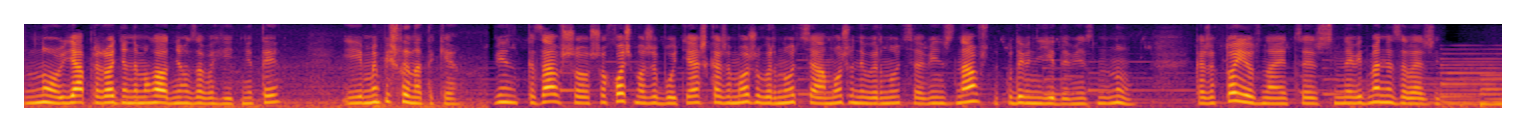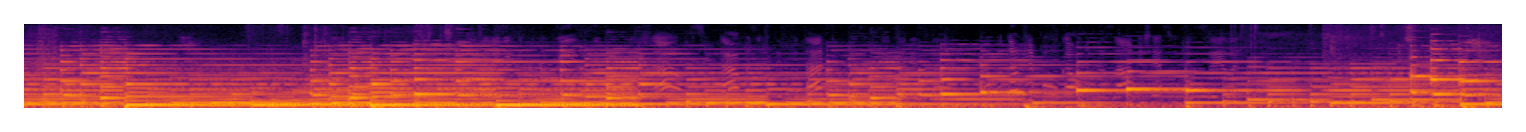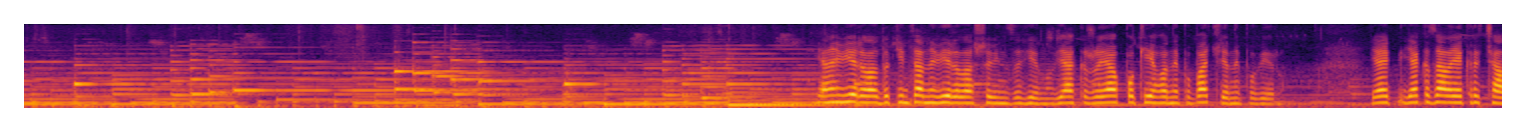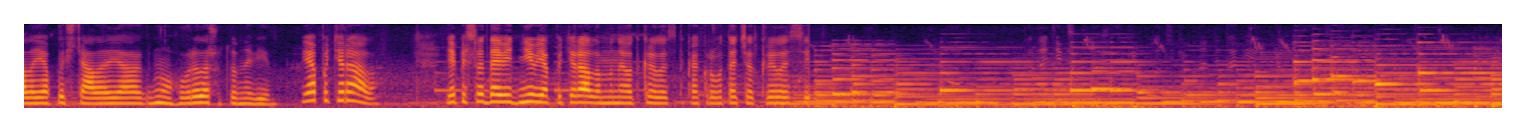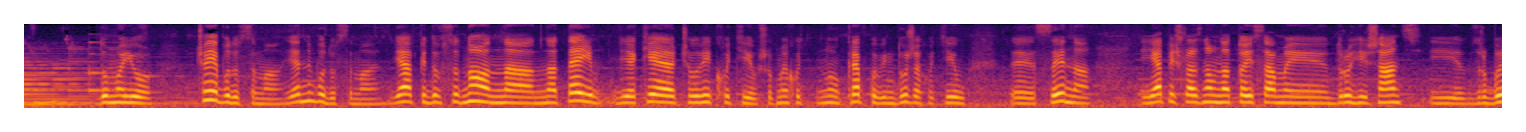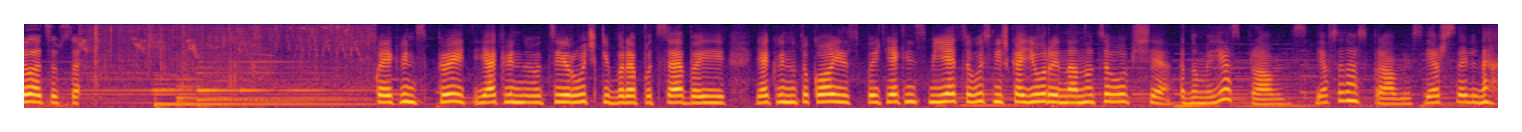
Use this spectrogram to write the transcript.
Ну, я природньо не могла від нього завагітніти. І ми пішли на таке. Він казав, що що хоч може бути. Я ж каже, можу вернутися, а можу не вернутися. Він ж знав, куди він їде. Він ну, каже, хто його знає, це ж не від мене залежить. Я не вірила до кінця, не вірила, що він загинув. Я кажу, я поки його не побачу, я не повірю. Я, я казала, я кричала, я пищала, я ну, говорила, що то не він. Я потирала. Я після 9 днів я потирала, мене відкрилася така кровотеча відкрилася. Думаю, що я буду сама? Я не буду сама. Я піду все одно на, на те, яке чоловік хотів, щоб ми хоч ну, крепко він дуже хотів е, сина. І я пішла знов на той самий другий шанс і зробила це все. Як він спить, як він ці ручки бере під себе, і як він такої спить, як він сміється, усмішка Юрина, ну це взагалі. Я думаю, я справлюсь, я все одно справлюсь, я ж сильна.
